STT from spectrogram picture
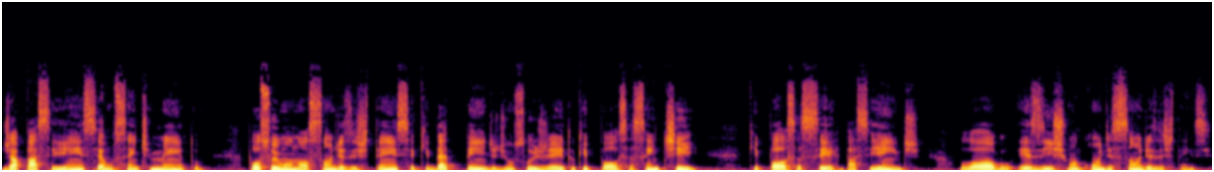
Já paciência é um sentimento, possui uma noção de existência que depende de um sujeito que possa sentir, que possa ser paciente. Logo, existe uma condição de existência.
